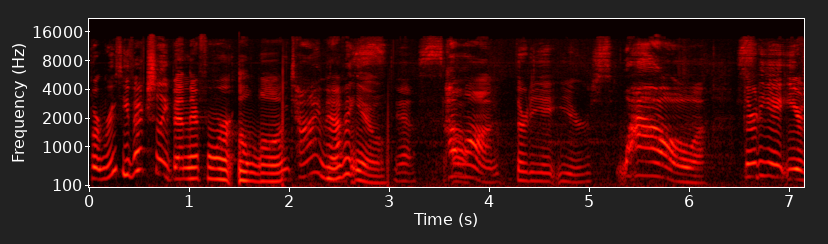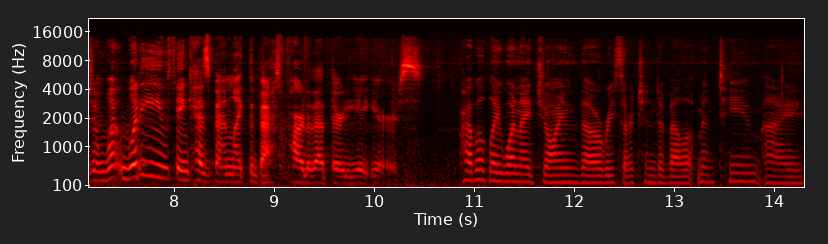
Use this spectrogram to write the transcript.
But Ruth, you've actually been there for a long time, haven't you? Yes. How uh, long? 38 years. Wow. 38 years. And what, what do you think has been like the best part of that 38 years? Probably when I joined the research and development team, I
